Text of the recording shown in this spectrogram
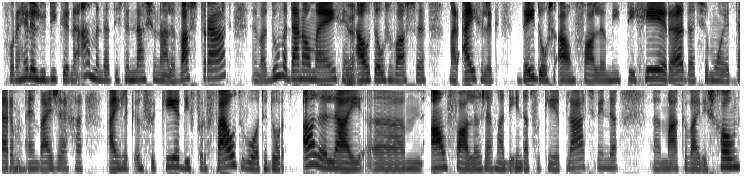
voor een hele ludieke naam. En dat is de Nationale Wasstraat. En wat doen we daar nou mee? Geen ja. auto's wassen, maar eigenlijk DDoS-aanvallen mitigeren. Dat is een mooie term. Ja. En wij zeggen eigenlijk een verkeer die vervuild wordt door allerlei um, aanvallen zeg maar, die in dat verkeer plaatsvinden, uh, maken wij weer schoon.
